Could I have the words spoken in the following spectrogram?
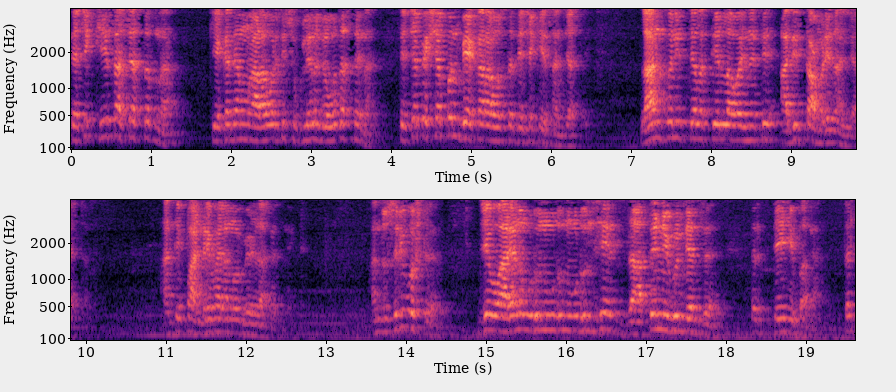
त्याचे केस असे असतात ना की एखाद्या माळावरती सुकलेलं गवत असते ना त्याच्यापेक्षा पण बेकार अवस्था त्याच्या केसांची असते. लहानपणीच त्याला तेल लावायचं नाही ते आधीच तांबडे झालेले असतात. आणि ते पांढरे व्हायला मग वेळ लागत नाहीत आणि दुसरी गोष्ट जे वाऱ्यानं उडून उडून उडून जे जाते निघून त्यांचं तर तेही बघा. तर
